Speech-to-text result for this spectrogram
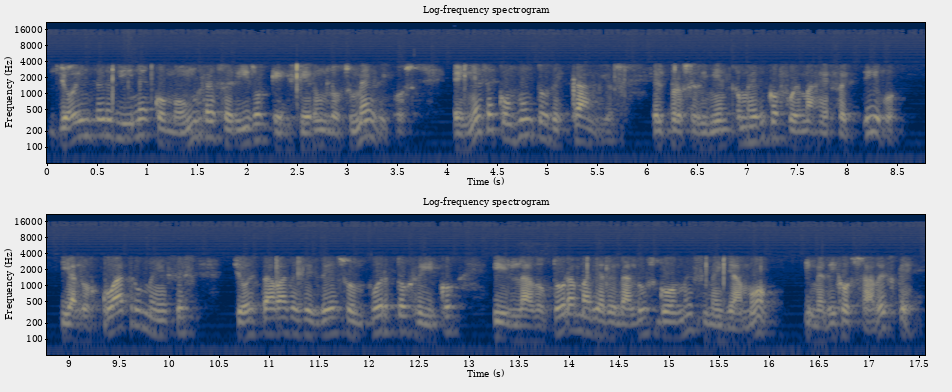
Yo intervine como un referido que hicieron los médicos. En ese conjunto de cambios, el procedimiento médico fue más efectivo y a los cuatro meses yo estaba de regreso en Puerto Rico y la doctora María de la Luz Gómez me llamó y me dijo, ¿sabes qué?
